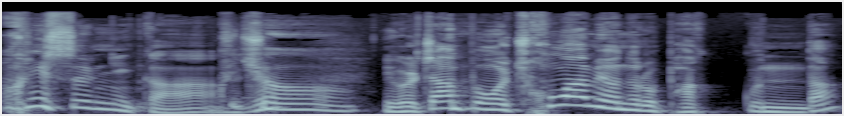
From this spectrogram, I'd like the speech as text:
흔히 쓰니까 그죠? 이걸 짬뽕을 초마면으로 바꾼다?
